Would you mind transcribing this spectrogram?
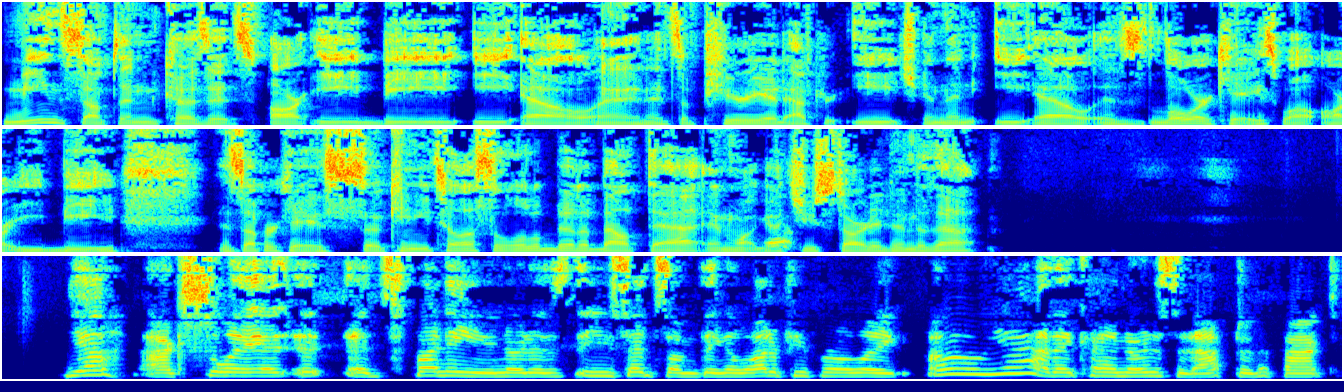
means something because it's R E B E L and it's a period after each and then E L is lowercase while R E B is uppercase. So can you tell us a little bit about that and what got you started into that? Yeah, actually, it, it, it's funny. You notice you said something. A lot of people are like, "Oh, yeah," they kind of notice it after the fact.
